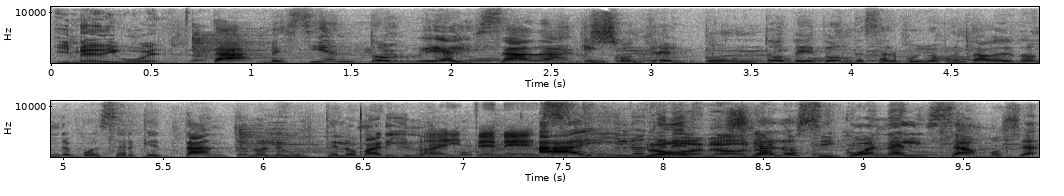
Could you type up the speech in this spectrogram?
y me di vuelta. Está, me siento realizada, encontré el punto de dónde sale, porque yo preguntaba, ¿de dónde puede ser que tanto no le guste lo marino? Ahí tenés. Ahí lo No, tenés, no, ya no. lo psicoanalizamos, ya,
